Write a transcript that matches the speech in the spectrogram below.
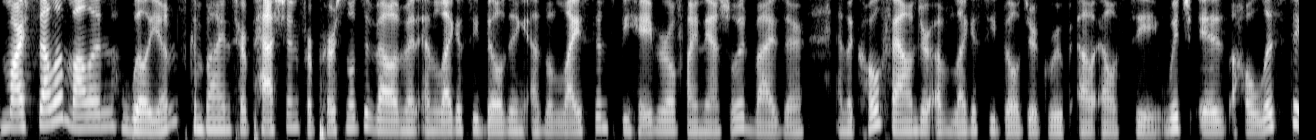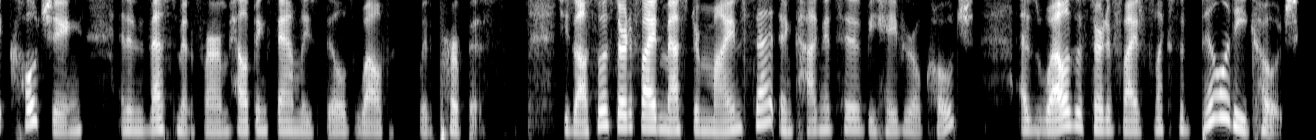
Marcella Mollon Williams combines her passion for personal development and legacy building as a licensed behavioral financial advisor and the co founder of Legacy Builder Group LLC, which is a holistic coaching and investment firm helping families build wealth with purpose. She's also a certified master mindset and cognitive behavioral coach as well as a certified flexibility coach.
